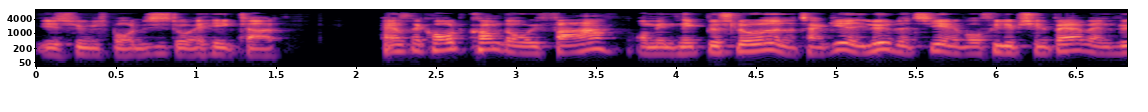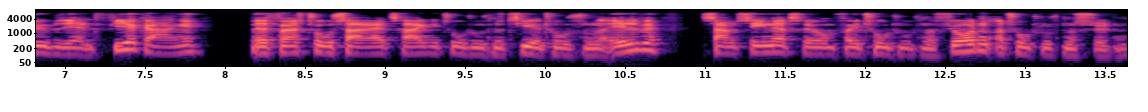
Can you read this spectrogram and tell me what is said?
i cykelsportens historie, helt klart. Hans rekord kom dog i fare, om den ikke blev slået eller tangeret i løbet af 10'erne, hvor Philip Gilbert vandt løbet i alt fire gange, med først to sejre i træk i 2010 og 2011, samt senere triumfer i 2014 og 2017.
